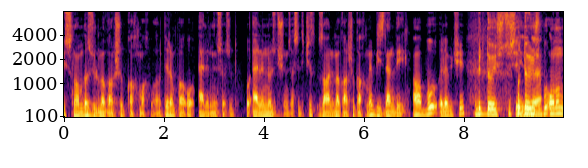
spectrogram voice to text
İslamda zülmə qarşı qalxmaq var. Deyirəm, pa o əlinin sözüdür. O əlinin öz düşüncəsidir ki, zalimə qarşı qalxmayan bizdən deyil. Amma bu elə bir ki, Bir döyüşçü şeydir bu döyüş də. bu onun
